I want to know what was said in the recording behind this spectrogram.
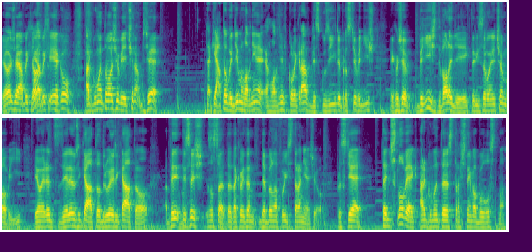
Jo, že já bych, jo, já bych i jako argumentoval, že většina, že tak já to vidím hlavně, hlavně v kolikrát v diskuzích, kdy prostě vidíš, jakože vidíš dva lidi, kteří se o něčem baví, jo, jeden, jeden říká to, druhý říká to, a ty, ty jsi zase, to je takový ten debil na tvojí straně, že jo. Prostě ten člověk argumentuje strašnýma blbostma.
